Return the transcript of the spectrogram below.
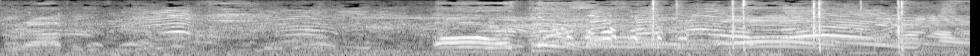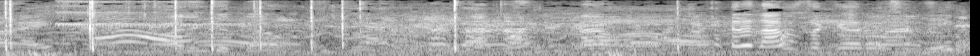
grab it. Oh, right there. Oh, my. I didn't get that one. That was a good one.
